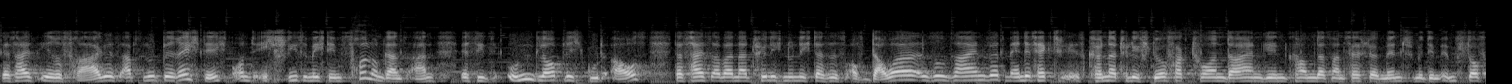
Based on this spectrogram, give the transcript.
Das heißt, Ihre Frage ist absolut berechtigt und ich schließe mich dem voll und ganz an. Es sieht unglaublich gut aus. Das heißt aber natürlich nur nicht, dass es auf Dauer so sein wird. Im Endeffekt es können natürlich Störfaktoren dahingehend kommen, dass man feststellt, Mensch, mit dem Impfstoff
